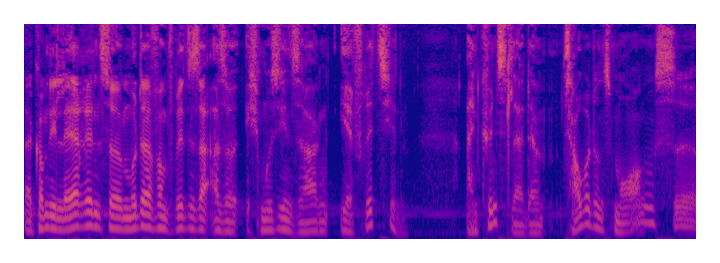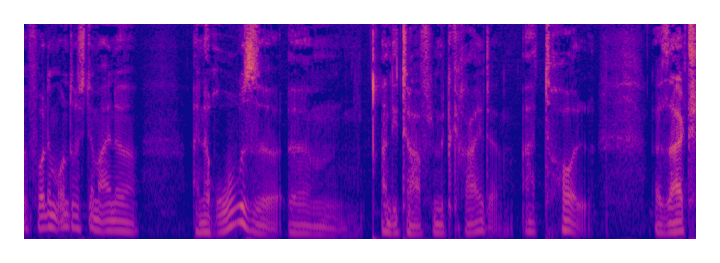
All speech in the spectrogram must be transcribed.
Da kommt die Lehrerin zur Mutter vom Fritz und sagt, also ich muss Ihnen sagen, Ihr Fritzchen, ein Künstler, der zaubert uns morgens äh, vor dem Unterricht immer eine, eine Rose ähm, an die Tafel mit Kreide. Ah, toll. Da sagt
